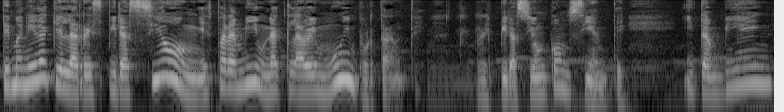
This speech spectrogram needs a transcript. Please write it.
De manera que la respiración es para mí una clave muy importante, respiración consciente y también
